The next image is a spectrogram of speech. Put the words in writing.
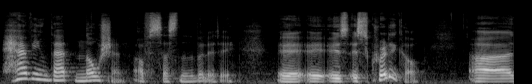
having that notion of sustainability is, is critical. Uh,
